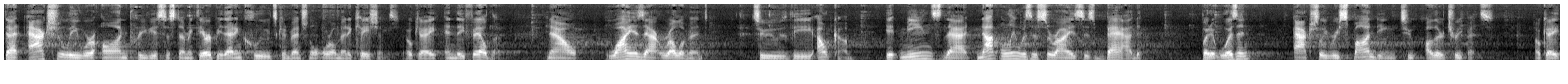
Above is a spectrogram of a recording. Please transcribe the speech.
that actually were on previous systemic therapy. That includes conventional oral medications, okay? And they failed them. Now, why is that relevant to the outcome? It means that not only was the psoriasis bad, but it wasn't actually responding to other treatments. Okay?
